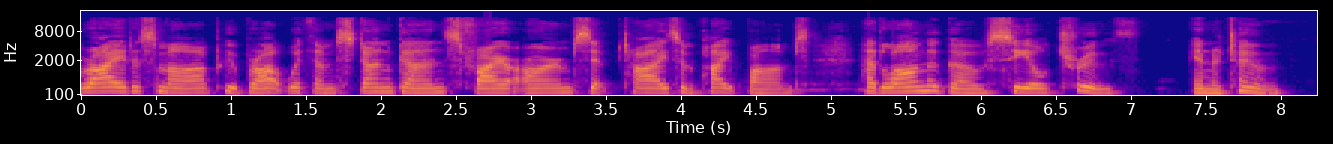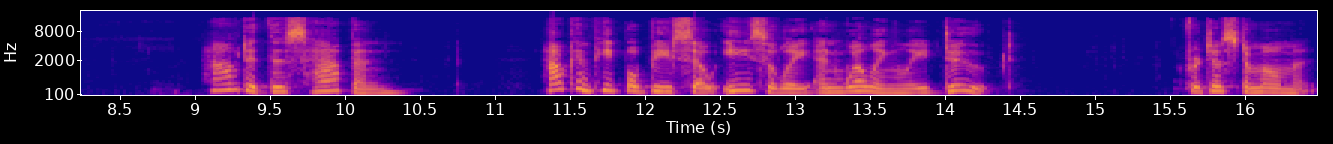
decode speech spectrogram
riotous mob, who brought with them stun guns, firearms, zip ties, and pipe bombs, had long ago sealed truth in a tomb. How did this happen? How can people be so easily and willingly duped? For just a moment,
